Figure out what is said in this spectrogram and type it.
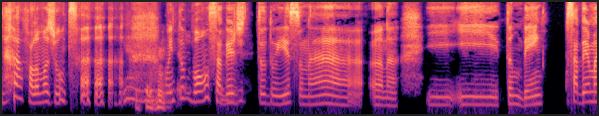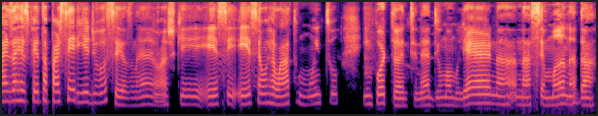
Falamos juntos. Muito bom saber de tudo isso, né, Ana? E, e também saber mais a respeito da parceria de vocês, né? Eu acho que esse, esse é um relato muito importante, né? De uma mulher na, na semana da,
